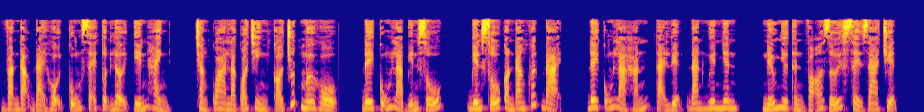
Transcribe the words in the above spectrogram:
vạn đạo đại hội cũng sẽ thuận lợi tiến hành chẳng qua là quá trình có chút mơ hồ, đây cũng là biến số. biến số còn đang khuếch đại, đây cũng là hắn tại luyện đan nguyên nhân. nếu như thần võ giới xảy ra chuyện,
